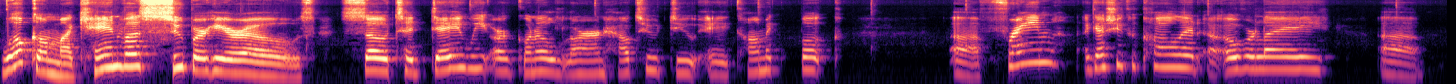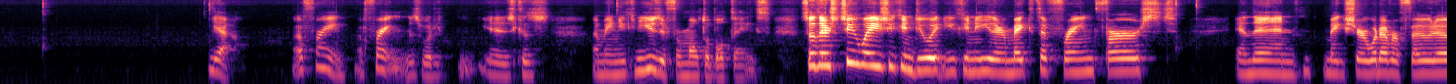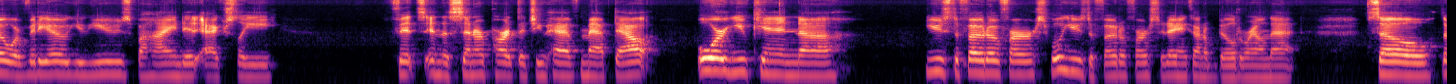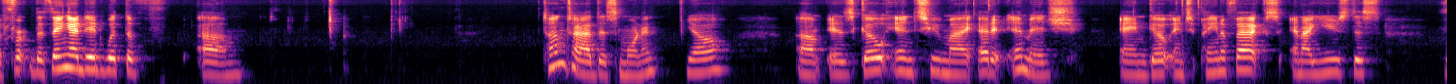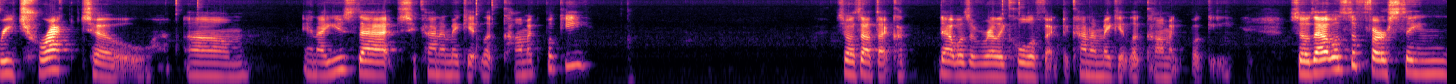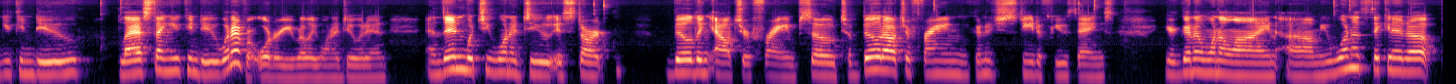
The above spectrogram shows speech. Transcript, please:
Welcome, my Canvas superheroes. So, today we are going to learn how to do a comic book uh, frame, I guess you could call it, a overlay. Uh, yeah, a frame. A frame is what it is because I mean, you can use it for multiple things. So, there's two ways you can do it. You can either make the frame first and then make sure whatever photo or video you use behind it actually fits in the center part that you have mapped out. Or you can uh, use the photo first. We'll use the photo first today and kind of build around that. So the the thing i did with the um, tongue tied this morning y'all um, is go into my edit image and go into Paint Effects, and I use this Retracto. Um, and I use that to kind of make it look comic booky. So I thought that that was a really cool effect to kind of make it look comic booky. So that was the first thing you can do. Last thing you can do, whatever order you really want to do it in. And then what you want to do is start building out your frame. So to build out your frame, you're going to just need a few things you're going to want to line. Um, you want to thicken it up,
